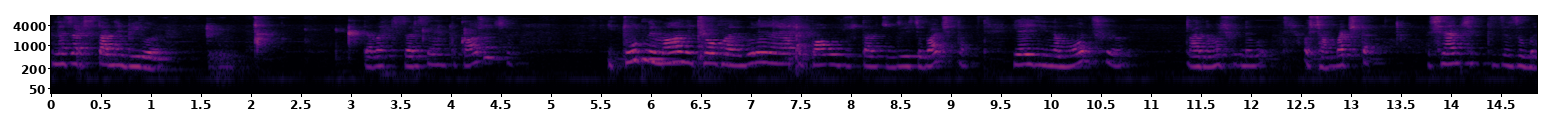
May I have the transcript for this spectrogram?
Вона зараз стане білою. Давайте зараз я вам покажу це. І тут немає нічого, я не буду ніяку паузу ставити. Дивіться, бачите? Я її намочую. Ладно, мочу не буду. Ось, бачите? Починаємо чистити зуби.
